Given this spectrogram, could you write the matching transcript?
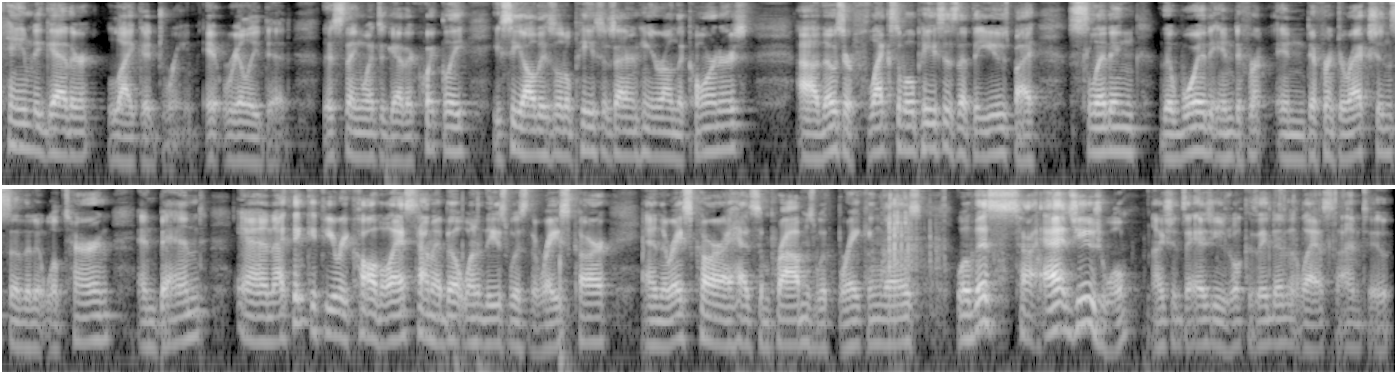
came together like a dream. It really did. This thing went together quickly. You see all these little pieces down here on the corners. Uh, those are flexible pieces that they use by slitting the wood in different in different directions so that it will turn and bend. And I think if you recall, the last time I built one of these was the race car, and the race car I had some problems with breaking those. Well, this, uh, as usual, I should say as usual because they did it last time too.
